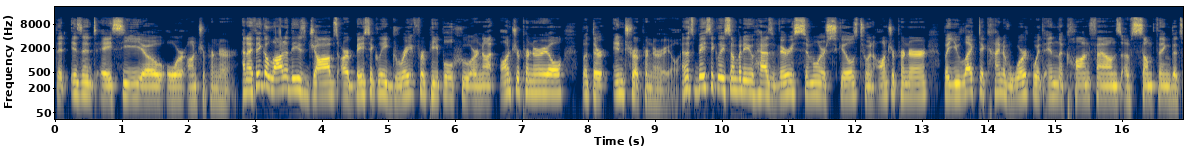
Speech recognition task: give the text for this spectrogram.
that isn't a CEO or entrepreneur. And I think a lot of these jobs are basically great for people who are not entrepreneurial, but they're intrapreneurial. And that's basically somebody who has very similar skills to an entrepreneur but you like to kind of work within the confounds of something that's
